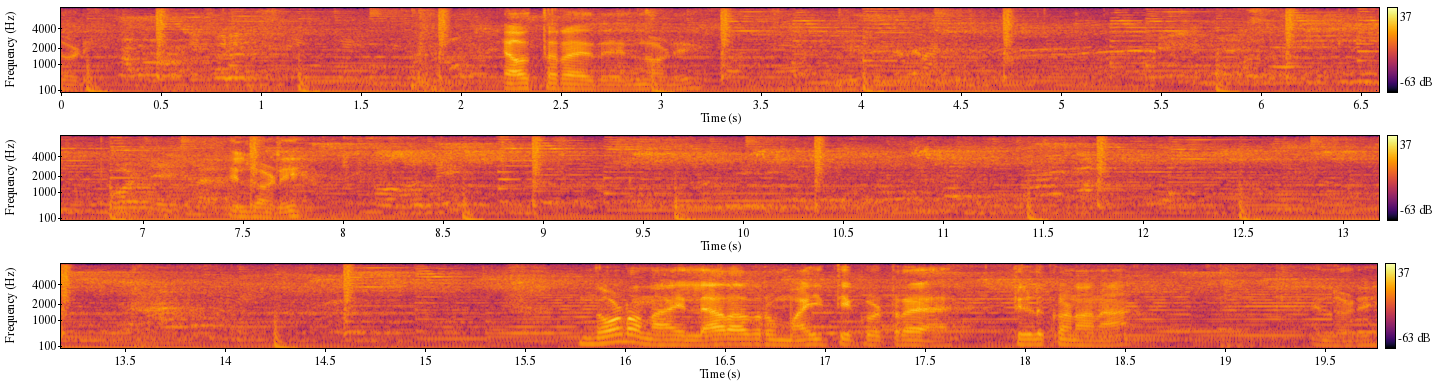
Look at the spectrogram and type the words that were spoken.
ನೋಡಿ. ಯಾವ ಥರ ಇದೆ ಇಲ್ಲಿ ನೋಡಿ. ಇಲ್ಲಿ ನೋಡಿ. ನೋಡೋಣ, ಇಲ್ಲಿ ಯಾರಾದರೂ ಮಾಹಿತಿ ಕೊಟ್ಟರೆ ತಿಳ್ಕೊಳೋಣ. ಇಲ್ಲಿ ನೋಡಿ?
